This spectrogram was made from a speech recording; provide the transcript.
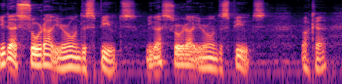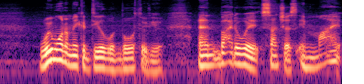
you guys sort out your own disputes. You guys sort out your own disputes. Okay. We want to make a deal with both of you. And by the way, Sanchez, in my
